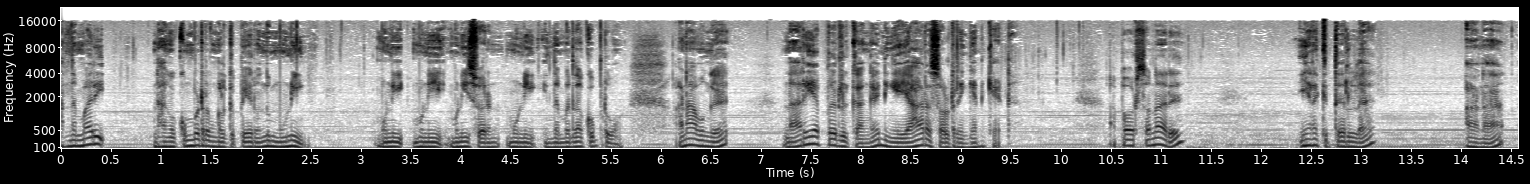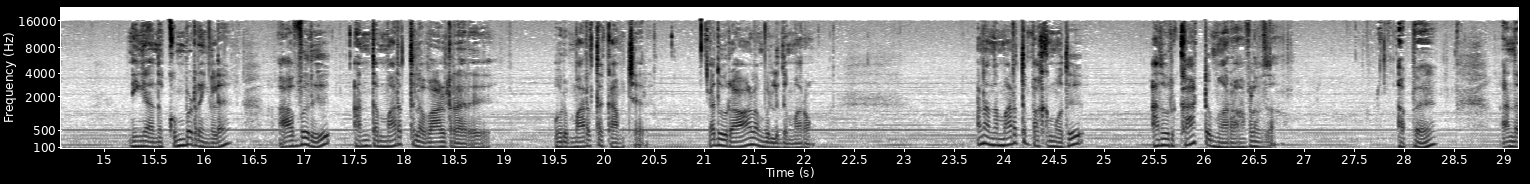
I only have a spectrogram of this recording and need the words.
அந்த மாதிரி நாங்கள் கும்பிடுறவங்களுக்கு பேர் வந்து முனி. முனி முனி முனீஸ்வரன் முனி இந்த மாதிரி தான் கூப்பிடுவோம். ஆனால் அவங்க நிறைய பேர் இருக்காங்க நீங்கள் யாரை சொல்கிறீங்கன்னு கேட்டேன். அப்போ அவர் சொன்னார் எனக்கு தெரில ஆனால் நீங்கள் அந்த கும்பிடுறீங்களே அவர் அந்த மரத்தில் வாழ்கிறாரு ஒரு மரத்தை காமிச்சார். அது ஒரு ஆழம் விழுது மரம். ஆனால் அந்த மரத்தை பார்க்கும்போது அது ஒரு காட்டு மரம் அவ்வளவுதான். அப்போ அந்த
